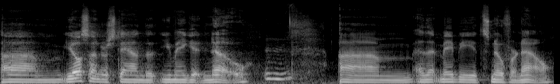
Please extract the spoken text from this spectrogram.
Um, you also understand that you may get no. Mm-hmm. um, and that maybe it's no for now.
